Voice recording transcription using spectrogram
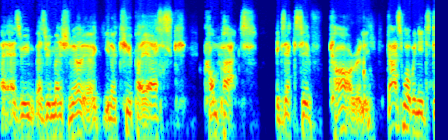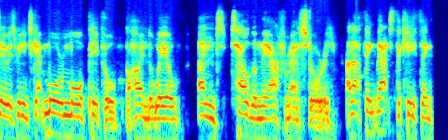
as we as we mentioned earlier, you know, coupe-esque, compact, executive car. Really, that's what we need to do. Is we need to get more and more people behind the wheel and tell them the Alfa Romeo story. And I think that's the key thing.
